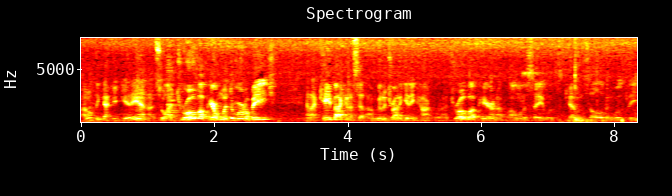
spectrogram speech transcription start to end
I don't think I could get in. So I drove up here, I went to Myrtle Beach, and I came back and I said, I'm gonna try to get in Concord. I drove up here, and I, I wanna say it was Kevin Sullivan was the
